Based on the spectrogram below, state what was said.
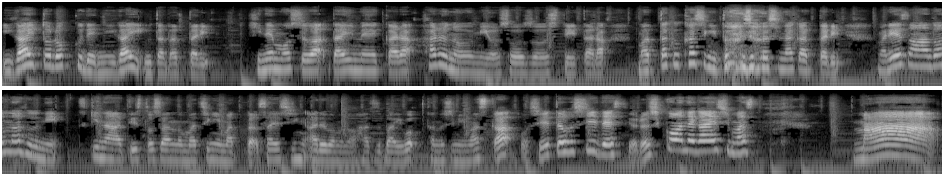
意外とロックで苦い歌だったりヒネモスは題名から春の海を想像していたら、全く歌詞に登場しなかったり、マリエさんはどんな風に好きなアーティストさんの待ちに待った最新アルバムの発売を楽しみますか？教えてほしいです。よろしくお願いします。まあ、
